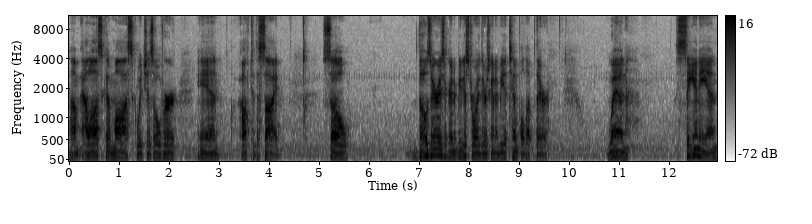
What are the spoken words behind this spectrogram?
um, Al-Aqsa Mosque, which is over in off to the side. So those areas are going to be destroyed. There's going to be a temple up there. When CNN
